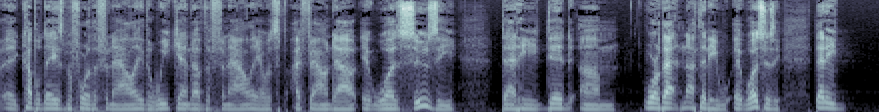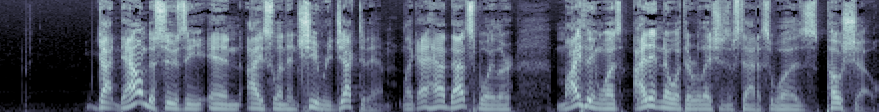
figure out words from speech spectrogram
a couple days before the finale, the weekend of the finale, I was I found out it was Susie that he did um or that not that he it was Susie that he got down to Susie in Iceland and she rejected him. Like I had that spoiler. My thing was I didn't know what their relationship status was post show.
